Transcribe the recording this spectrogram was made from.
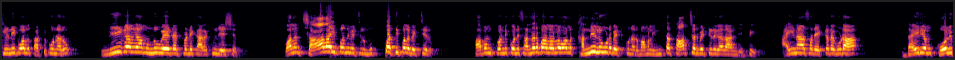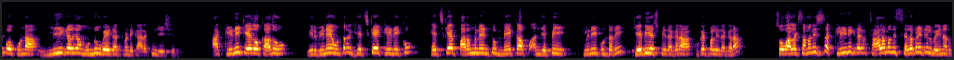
క్లినిక్ వాళ్ళు తట్టుకున్నారు. లీగల్గా ముందుకు పోయేటటువంటి కార్యక్రమం చేశారు. వాళ్ళని చాలా ఇబ్బంది పెట్టారు ముప్ప తిప్పలు పెట్టారు పాపం కొన్ని కొన్ని సందర్భాలలో వాళ్ళు కన్నీళ్ళు కూడా పెట్టుకున్నారు. మమ్మల్ని ఇంత టార్చర్ పెట్టారు కదా అని చెప్పి. అయినా సరే ఎక్కడ కూడా ధైర్యం కోల్పోకుండా లీగల్గా ముందుకు పోయేటటువంటి కార్యక్రమం చేశారు. ఆ క్లినిక్ ఏదో కాదు. మీరు వినే ఉంటారు. HK clinic HK permanent makeup అని చెప్పి క్లినిక్ ఉంటుంది. కేబిహెచ్పి దగ్గర కుకెట్పల్లి దగ్గర. సో వాళ్ళకి సంబంధించిన క్లినిక్ దగ్గర చాలామంది సెలబ్రిటీలు పోయినారు.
